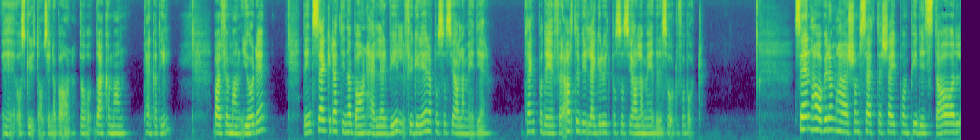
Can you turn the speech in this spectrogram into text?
eh, och skryta om sina barn. Så där kan man tänka till varför man gör det. Det är inte säkert att dina barn heller vill figurera på sociala medier. Tänk på det, för allt det vi lägger ut på sociala medier är svårt att få bort. Sen har vi de här som sätter sig på en piedestal.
